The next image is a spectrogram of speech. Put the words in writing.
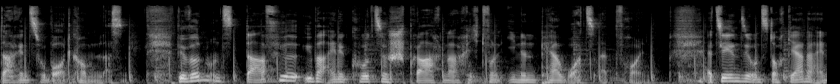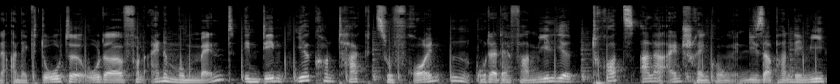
darin zu Wort kommen lassen. Wir würden uns dafür über eine kurze Sprachnachricht von Ihnen per WhatsApp freuen. Erzählen Sie uns doch gerne eine Anekdote oder von einem Moment, in dem Ihr Kontakt zu Freunden oder der Familie trotz aller Einschränkungen in dieser Pandemie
